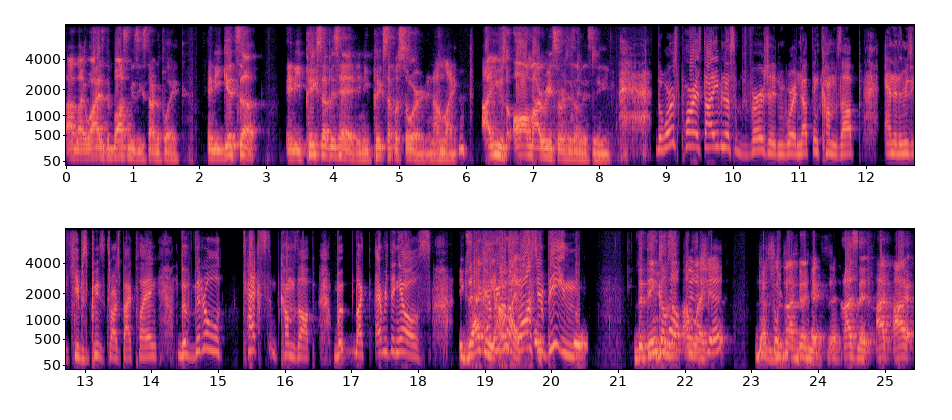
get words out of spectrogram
I'm like, why is the boss music starting to play? And he gets up. And he picks up his head and he picks up a sword. And I'm like, I used all my resources on this nigga. The worst part is not even a subversion where nothing comes up and then the music keeps starts back playing. The literal text comes up, but like everything else, Exactly. every I'm like, boss you're beating. Oh, the thing comes up. I'm like, yet? That's You're what not done yet. said. I said, I, I,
